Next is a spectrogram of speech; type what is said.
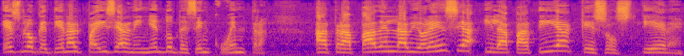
es lo que tiene al país y a la niñez donde se encuentra, atrapada en la violencia y la apatía que sostiene.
